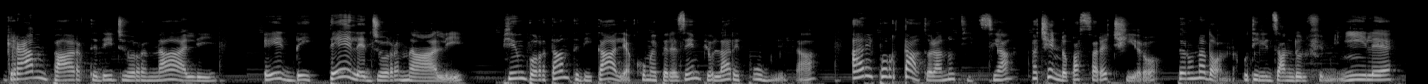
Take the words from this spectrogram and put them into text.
Gran parte dei giornali e dei telegiornali più importanti d'Italia, come per esempio La Repubblica, ha riportato la notizia facendo passare Ciro per una donna, utilizzando il femminile,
